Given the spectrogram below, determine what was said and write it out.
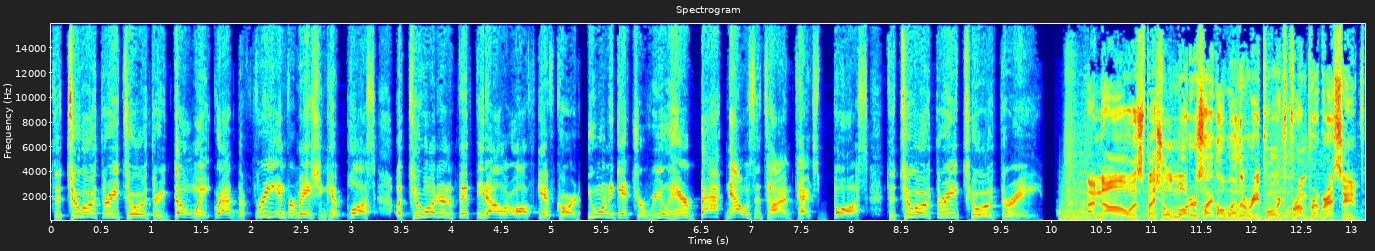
to 203 203. Don't wait. Grab the free information kit plus a $250 off gift card. You want to get your real hair back? Now is the time. Text BOSS to 203 203. And now, a special motorcycle weather report from Progressive.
